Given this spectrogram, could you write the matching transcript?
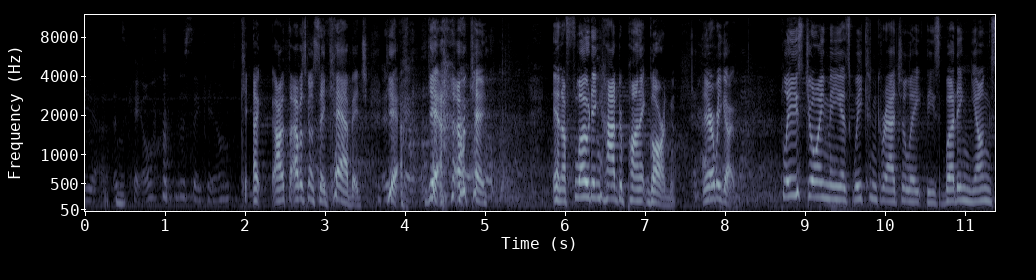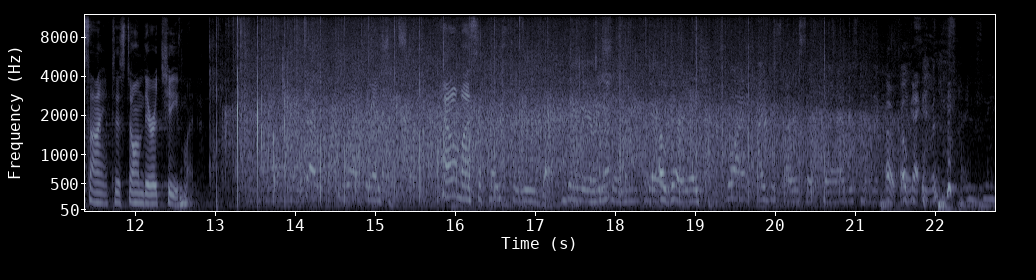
Yeah, it's kale. Just say kale. ca- I, I I was going to say cabbage. Yeah, yeah, okay. In a floating hydroponic garden. There we go. Please join me as we congratulate these budding young scientists on their achievement. So, congratulations. How am I supposed to read that? Variation. Oh, variation. variation. Well, I, I just always say kale. I just made it Oh, okay. fancy with the science name.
